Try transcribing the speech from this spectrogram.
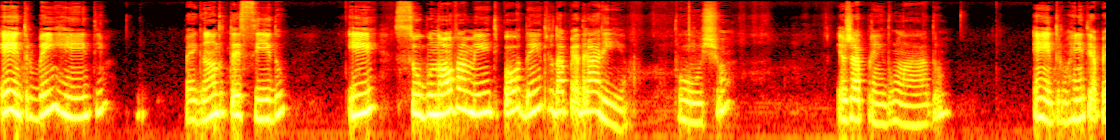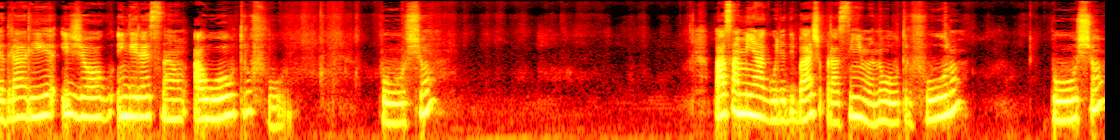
entro bem rente, pegando o tecido e subo novamente por dentro da pedraria. Puxo eu já prendo um lado, entro rente à pedraria e jogo em direção ao outro furo. Puxo. Passo a minha agulha de baixo para cima no outro furo. Puxo.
